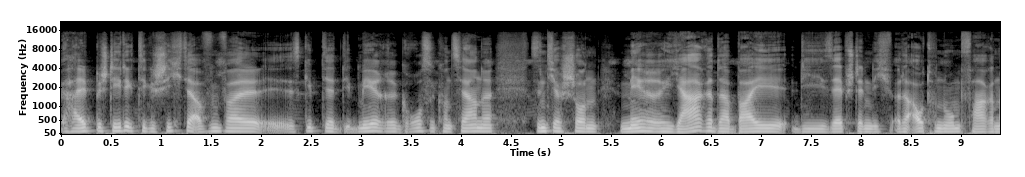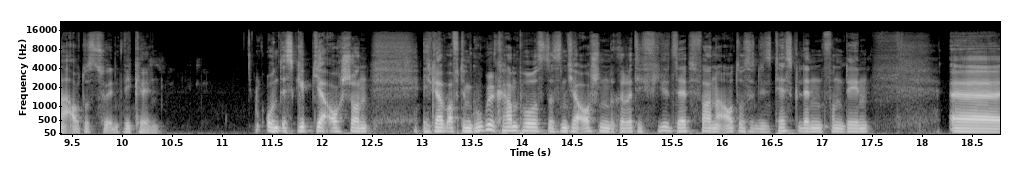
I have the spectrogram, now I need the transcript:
halb bestätigte Geschichte. Auf jeden Fall, es gibt ja die, mehrere große Konzerne, sind ja schon mehrere Jahre dabei, die selbstständig oder autonom fahrende Autos zu entwickeln. Und es gibt ja auch schon, ich glaube, auf dem Google Campus, das sind ja auch schon relativ viel selbstfahrende Autos in diesen Testgeländen von denen, äh,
